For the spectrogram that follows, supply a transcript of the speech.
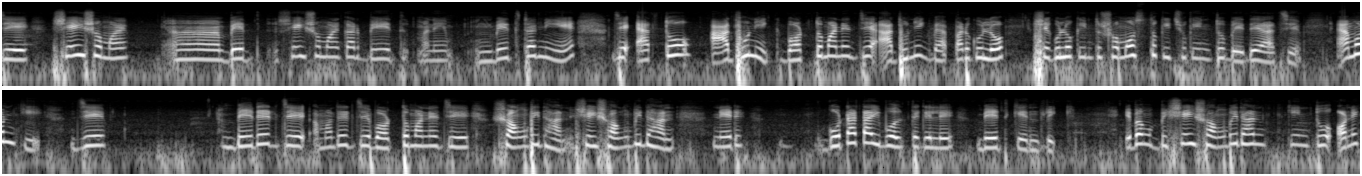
যে সেই সময় বেদ, সেই সময়কার বেদ মানে বেদটা নিয়ে যে এত আধুনিক বর্তমানের যে আধুনিক ব্যাপারগুলো, সেগুলো কিন্তু সমস্ত কিছু কিন্তু বেদে আছে। এমনকি যে, বেদের যে, আমাদের যে বর্তমানে যে সংবিধান, সেই সংবিধানের গোটাটাই বলতে গেলে বেদ কেন্দ্রিক। এবং সেই সংবিধান কিন্তু অনেক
